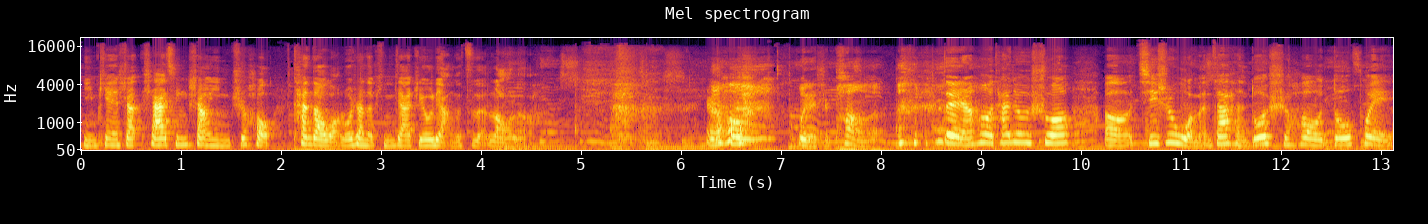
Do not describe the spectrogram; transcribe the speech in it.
影片杀杀青上映之后，看到网络上的评价只有两个字：老了。然后，或者是胖了。对，然后他就说。呃，其实我们在很多时候都会，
